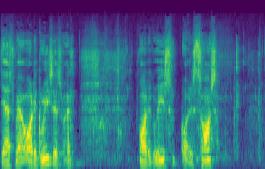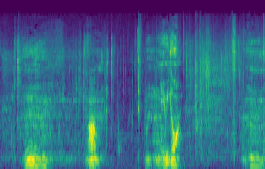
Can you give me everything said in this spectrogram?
That's where all the grease is, right? All the grease, all the sauce. Mmm. Oh. Here we go. Mm.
